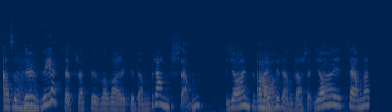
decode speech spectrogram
Alltså Nej. du vet det för att du har varit i den branschen. Jag har inte varit Ja. i den branschen. Jag har ju tränat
